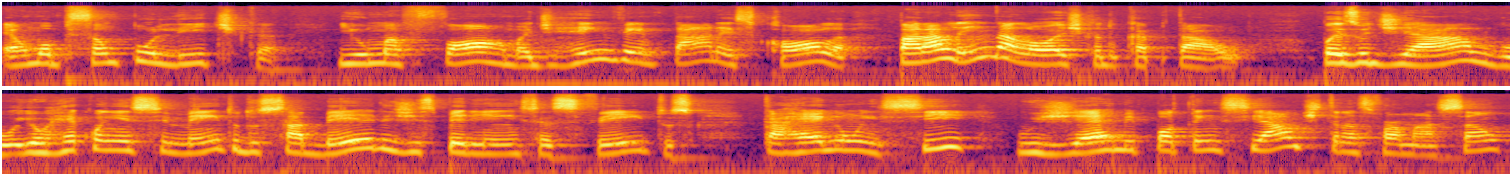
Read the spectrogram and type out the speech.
é uma opção política e uma forma de reinventar a escola para além da lógica do capital, pois o diálogo e o reconhecimento dos saberes de experiências feitos carregam em si o germe potencial de transformação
